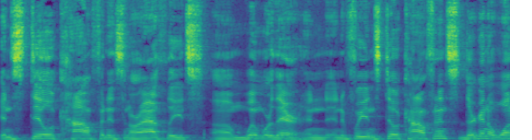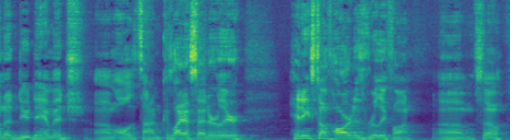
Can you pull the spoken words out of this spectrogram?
instill confidence in our athletes um, when we're there. And, and if we instill confidence, they're going to want to do damage um, all the time. Because, like I said earlier, hitting stuff hard is really fun. Um, so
